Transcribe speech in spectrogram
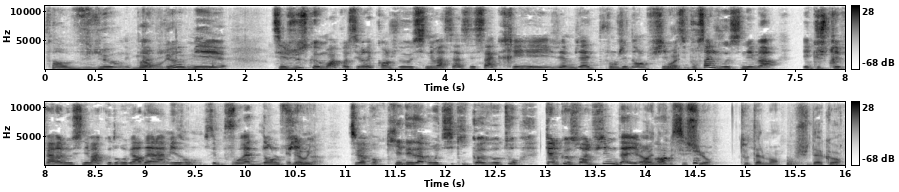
enfin, vieux, on n'est pas Non, on est vieux, pas vieux, mais c'est juste que moi, c'est vrai que quand je vais au cinéma, c'est assez sacré et j'aime bien être plongée dans le film. Ouais. C'est pour ça que je vais au cinéma et que je préfère aller au cinéma que de regarder à la maison. C'est pour être dans le Eh film. ben oui. C'est pas pour qu'il y ait des abrutis qui causent autour, quel que soit le film d'ailleurs. Ouais, non, mais c'est sûr. Totalement. Je suis d'accord.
